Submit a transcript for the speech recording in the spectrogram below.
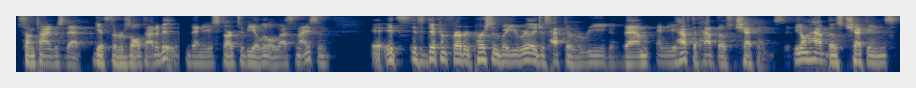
sometimes that gets the result out of it. Then you start to be a little less nice and it's it's different for every person, but you really just have to read them and you have to have those check-ins. If you don't have those check-ins,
